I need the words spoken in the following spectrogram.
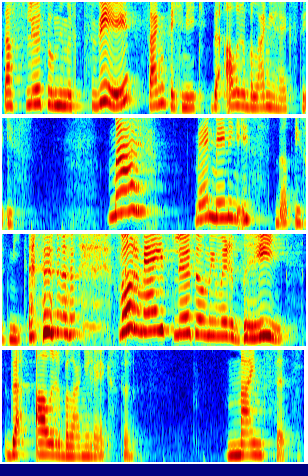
dat sleutel nummer twee, zangtechniek, de allerbelangrijkste is. Maar mijn mening is, dat is het niet. Voor mij is sleutel nummer drie de allerbelangrijkste mindset.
